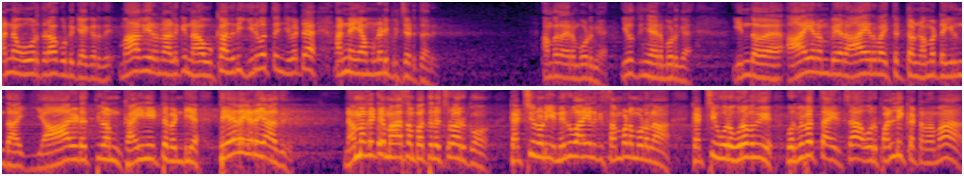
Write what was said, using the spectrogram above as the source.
அண்ணன் ஒவ்வொருத்தரா கூட்டு கேட்கறது மாவீரர் நாளுக்கு நான் உட்காந்துட்டு இருபத்தஞ்சு வெட்ட அண்ணன் என் முன்னாடி பிச்சை எடுத்தாரு. ஐம்பதாயிரம் போடுங்க இருபத்தஞ்சாயிரம் போடுங்க. இந்த ஆயிரம் பேர் ஆயிரம் ரூபாய் திட்டம் நம்மகிட்ட இருந்தா யாரிடத்திலும் கை நீட்ட வேண்டிய தேவை கிடையாது. நம்ம கிட்ட மாசம் பத்து லட்ச ரூபா இருக்கும். கட்சியினுடைய நிர்வாகிகளுக்கு சம்பளம் போடலாம். கட்சி ஒரு உறவு ஒரு விபத்தாயிருச்சா? ஒரு பள்ளி கட்டணமா?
